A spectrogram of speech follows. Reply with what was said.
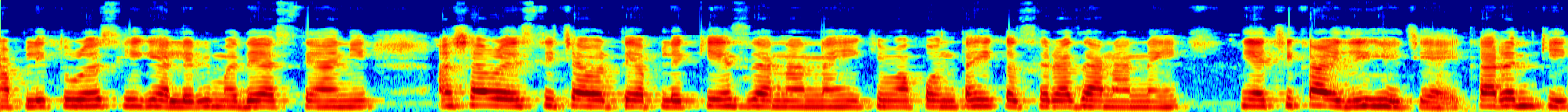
आपली तुळस ही गॅलरीमध्ये असते आणि अशा वेळेस तिच्यावरती आपले केस जाणार नाही किंवा कोणताही कचरा जाणार नाही याची काळजी घ्यायची आहे. कारण की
